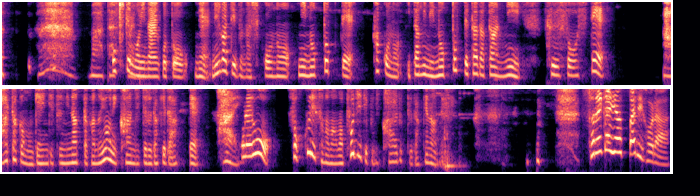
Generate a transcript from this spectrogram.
まあ、確かに。起きてもいないことをね、ネガティブな思考の、に乗っ取って、過去の痛みに乗っ取ってただ単に空想して、ああたかも現実になったかのように感じてるだけであって、はい。これをそっくりそのままポジティブに変えるってだけなんです。それがやっぱりほら、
